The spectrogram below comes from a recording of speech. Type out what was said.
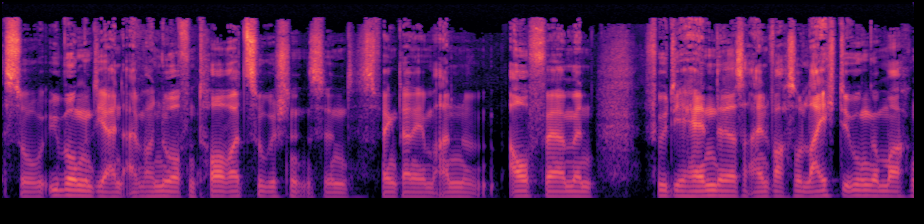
so Übungen, die einfach nur auf den Torwart zugeschnitten sind. Es fängt dann eben an, Aufwärmen für die Hände, dass einfach so leichte Übungen gemacht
